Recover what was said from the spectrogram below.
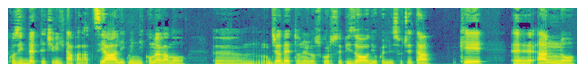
cosiddette civiltà palaziali, quindi come avevamo eh, già detto nello scorso episodio, quelle società che eh, hanno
